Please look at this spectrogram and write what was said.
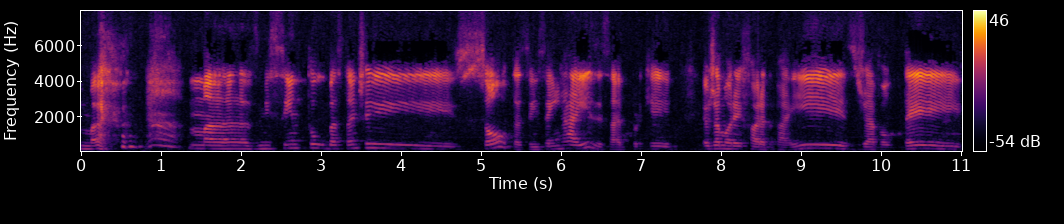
Mas, mas me sinto bastante solta, assim, sem raízes, sabe? Porque eu já morei fora do país, já voltei,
